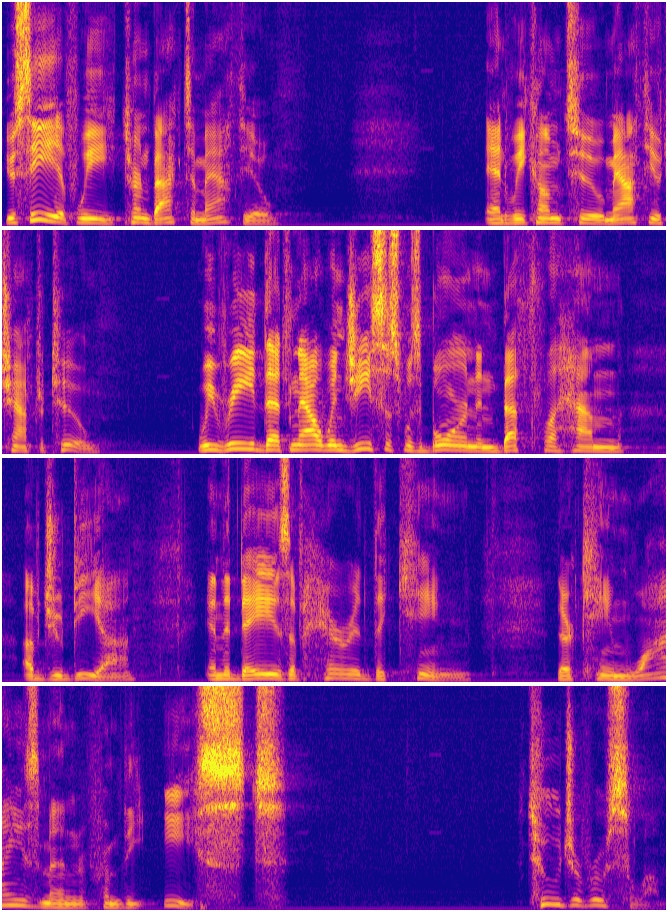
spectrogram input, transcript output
You see, if we turn back to Matthew and we come to Matthew chapter 2, we read that now when Jesus was born in Bethlehem of Judea in the days of Herod the king, there came wise men from the east to Jerusalem,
